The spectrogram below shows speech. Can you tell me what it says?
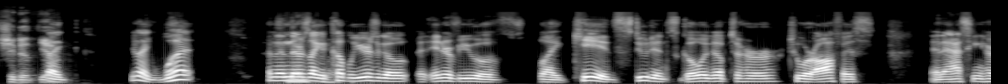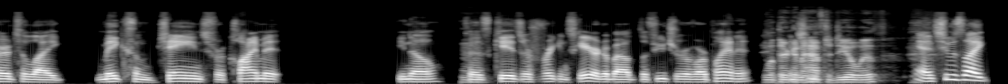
She did, yeah. Like, you're like, what? And then there's like a Mhm. couple years ago, an interview of like kids, students going up to her to her office and asking her to like make some change for climate, you know, because kids are freaking scared about the future of our planet. what they're and going to have to deal with. And she was like,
